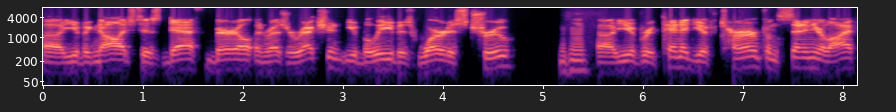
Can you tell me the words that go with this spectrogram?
Uh, you've acknowledged his death burial and resurrection. You believe his word is true Mhm. uh, you've repented, you've turned from sin in your life,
